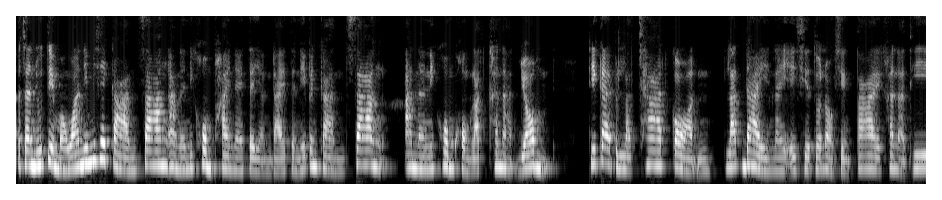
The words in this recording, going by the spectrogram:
อาจารย์ยุติมองว่านี่ไม่ใช่การสร้างอาณานิคมภายในแต่อย่างใด แต่นี่เป็นการสร้างอาณานิคมของรัฐขนาดย่อม ที่กลายเป็นรัฐชาติก่อนรัฐใดในเอเชียตะวันออกเฉียงใต้ขณะที่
